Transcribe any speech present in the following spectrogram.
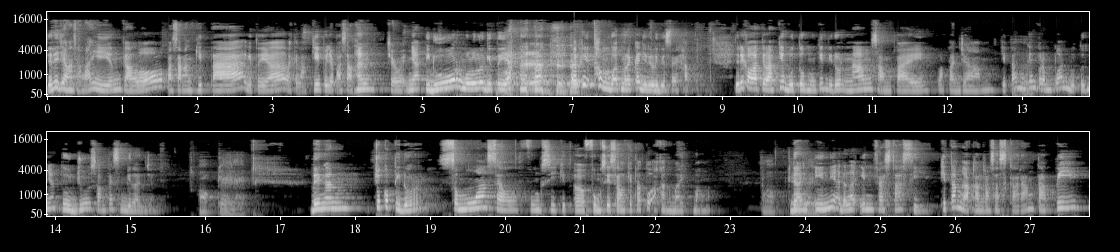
Jadi jangan salahin kalau pasangan kita gitu ya, laki-laki punya pasangan ceweknya tidur melulu gitu ya. Tapi itu membuat mereka jadi lebih sehat. Jadi kalau laki-laki butuh mungkin tidur 6 sampai 8 jam, kita mungkin perempuan butuhnya 7 sampai 9 jam. Oke. Dengan cukup tidur, semua sel fungsi kit- eh, fungsi sel kita tuh akan baik banget. Oke. Dan ini adalah investasi. Kita nggak akan rasa sekarang, tapi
